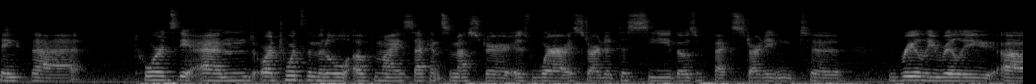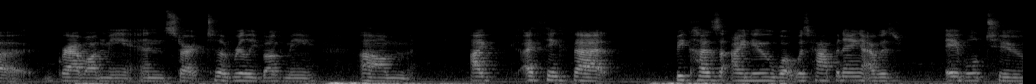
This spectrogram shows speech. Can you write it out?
think that towards the end or towards the middle of my second semester is where I started to see those effects starting to really, really uh, grab on me and start to really bug me. Um, I I think that because I knew what was happening, I was able to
